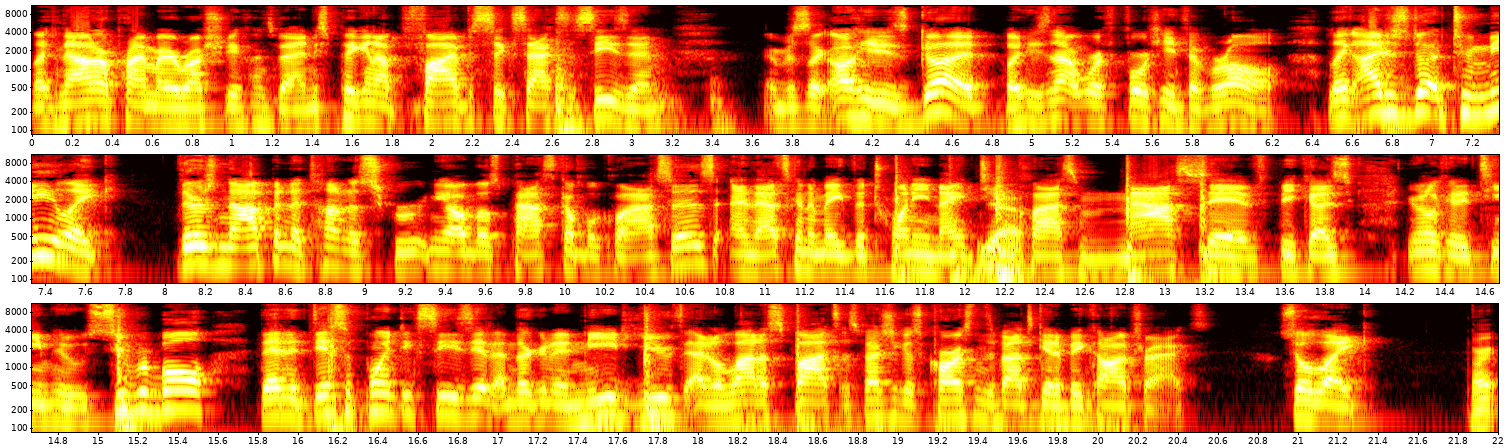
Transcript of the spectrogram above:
Like not our primary rusher defensive end, he's picking up five to six sacks a season. And it's like, oh, he's good, but he's not worth 14th overall. Like I just don't- to me like there's not been a ton of scrutiny on those past couple classes, and that's going to make the 2019 Yeah. class massive because you're looking at a team who Super Bowl, then a disappointing season, and they're going to need youth at a lot of spots, especially because Carson's about to get a big contract. So like, Right.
